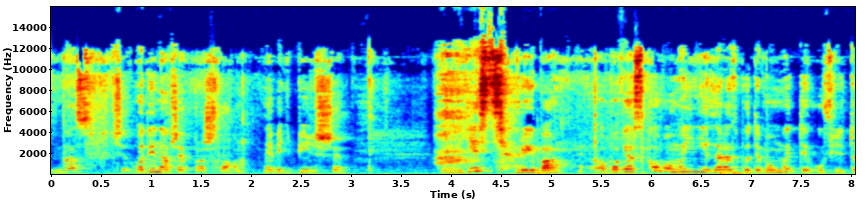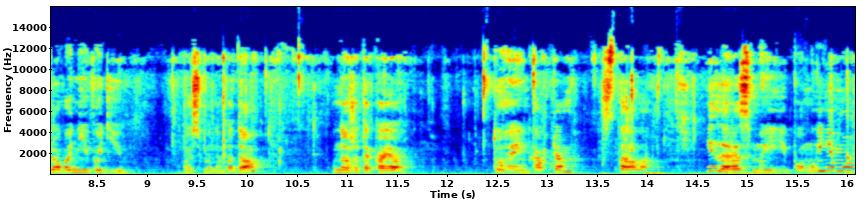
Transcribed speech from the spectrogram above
У нас година вже пройшла, навіть більше. Є риба. Обов'язково ми її зараз будемо мити у фільтрованій воді. Ось в мене вода. Вона вже така тугенька прям стала. І зараз ми її помиємо.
